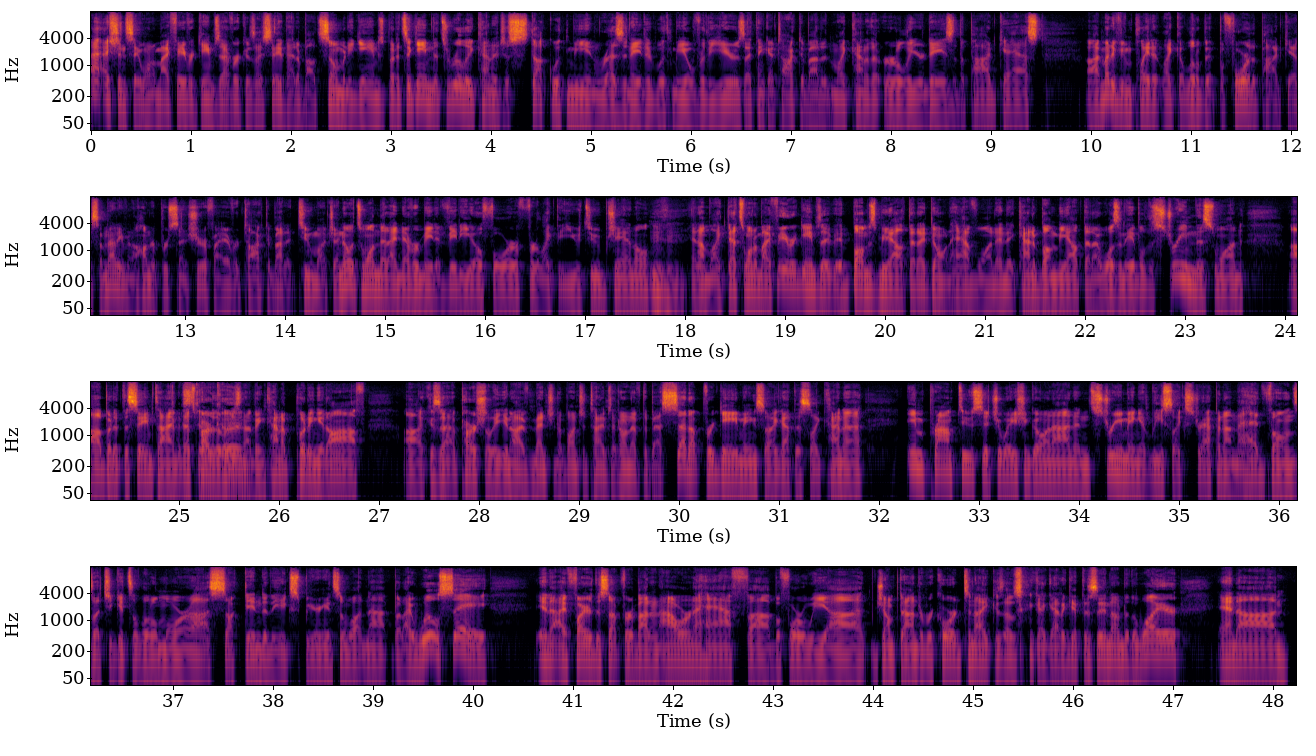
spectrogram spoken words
I I shouldn't say one of my favorite games ever because I say that about so many games, but it's a game that's really kind of just stuck with me and resonated with me over the years. I think I talked about it in like kind of the earlier days of the podcast. Uh, I might have even played it like a little bit before the podcast. I'm not even 100% sure if I ever talked about it too much. I know it's one that I never made a video for for like the YouTube channel. And I'm like, that's one of my favorite games. It, it bums me out that I don't have one. And it kind of bummed me out that I wasn't able to stream this one. Uh, but at the same time, that's Still part of the reason. I've been kind of putting it off because uh, partially, you know, I've mentioned a bunch of times I don't have the best setup for gaming, so I got this like kind of impromptu situation going on, and streaming at least like strapping on the headphones lets you get a little more uh, sucked into the experience and whatnot. But I will say. And I fired this up for about an hour and a half uh, before we uh, jumped on to record tonight because I was like, I got to get this in under the wire. And um,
